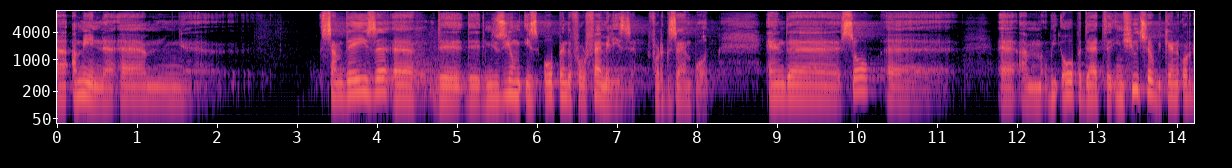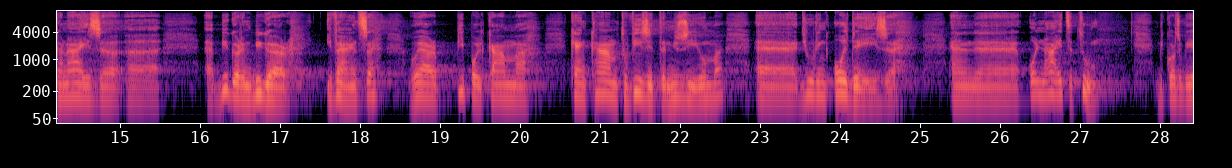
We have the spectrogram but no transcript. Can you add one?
I mean, um, some days the, the, museum is open for families, for example. And so um, we hope that in future we can organize bigger and bigger events where people come, can come to visit the museum during all days and all nights too, because we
